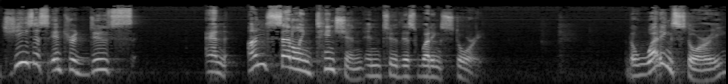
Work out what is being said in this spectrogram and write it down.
Jesus introduced an unsettling tension into this wedding story. The wedding story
